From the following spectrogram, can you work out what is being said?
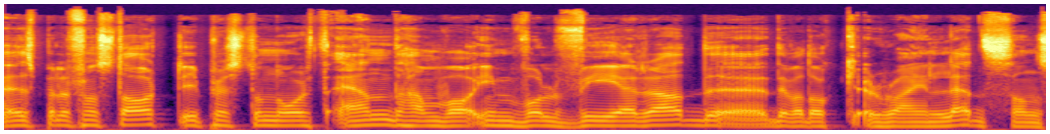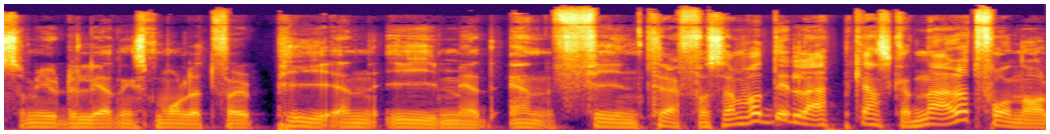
eh, spelade från start i Preston North End. Han var involverad. Eh, det var dock Ryan Ledson som gjorde ledningsmålet för PNI med en fin träff. Och Sen var Delap ganska nära 2-0.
